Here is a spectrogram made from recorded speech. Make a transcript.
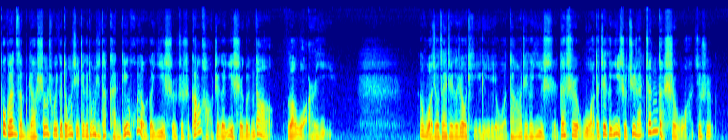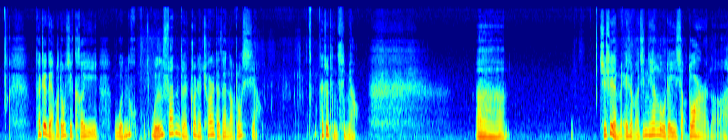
不管怎么着，生出一个东西，这个东西它肯定会有个意识，只是刚好这个意识轮到了我而已。那我就在这个肉体里，我当了这个意识，但是我的这个意识居然真的是我，就是，他这两个东西可以轮轮番的转着圈的在脑中想，他就挺奇妙。嗯，其实也没什么，今天录这一小段呢。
